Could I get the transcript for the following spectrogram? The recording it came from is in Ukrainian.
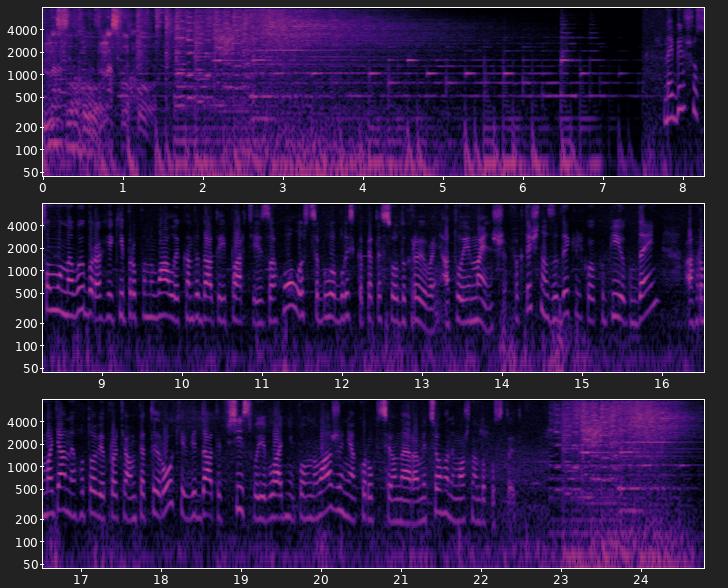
на слуху. На слуху. Найбільшу суму на виборах, які пропонували кандидати і партії за голос, це було близько 500 гривень, а то і менше. Фактично за декілька копійок в день громадяни готові протягом п'яти років віддати всі свої владні повноваження корупціонерам, і цього не можна допустити.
